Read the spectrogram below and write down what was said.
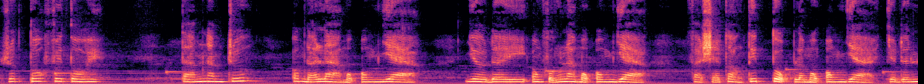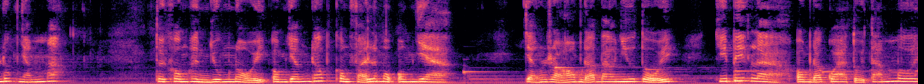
rất tốt với tôi. 8 năm trước, ông đã là một ông già. Giờ đây, ông vẫn là một ông già và sẽ còn tiếp tục là một ông già cho đến lúc nhắm mắt. Tôi không hình dung nổi ông giám đốc không phải là một ông già. Chẳng rõ ông đã bao nhiêu tuổi, chỉ biết là ông đã qua tuổi 80.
